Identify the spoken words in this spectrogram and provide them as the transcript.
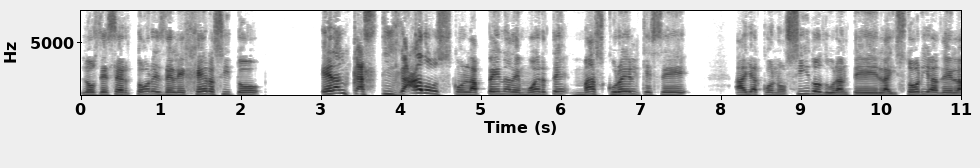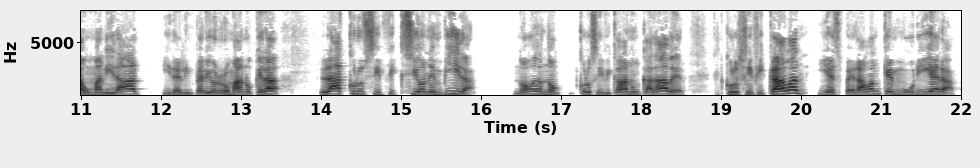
los desertores del ejército, eran castigados con la pena de muerte más cruel que se haya conocido durante la historia de la humanidad y del imperio romano, que era la crucifixión en vida. No, no crucificaban un cadáver, crucificaban y esperaban que muriera.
